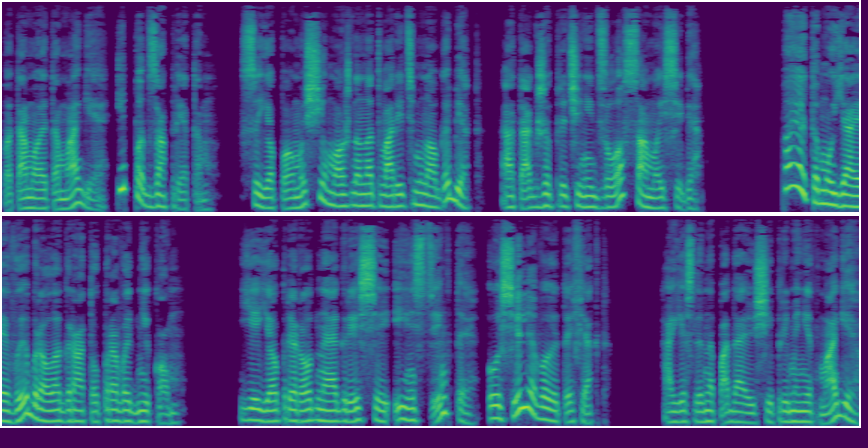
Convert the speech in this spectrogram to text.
Потому это магия и под запретом. С ее помощью можно натворить много бед, а также причинить зло самой себе. Поэтому я и выбрала Грату проводником. Ее природная агрессия и инстинкты усиливают эффект. А если нападающий применит магию,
